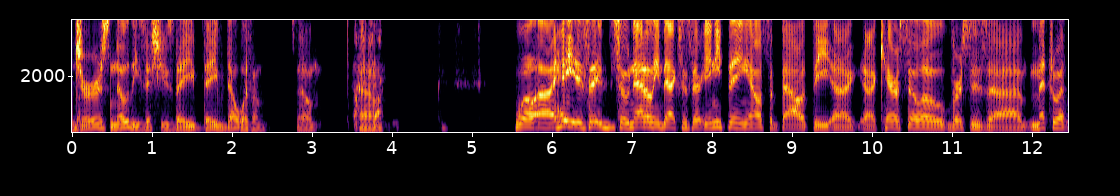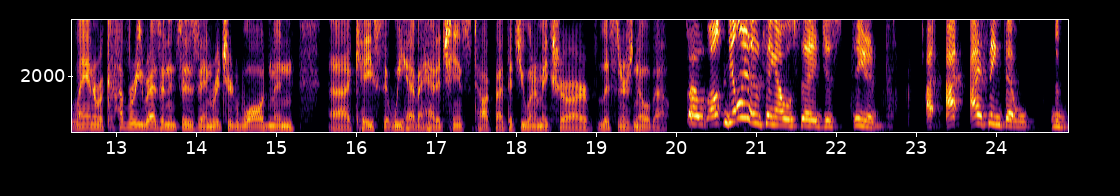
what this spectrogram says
jurors know these issues they they've dealt with them so um, well, uh, hey, is it, so Natalie and Dax? Is there anything else about the uh, uh, Carusillo versus uh, Metro Atlanta Recovery Residences and Richard Waldman uh, case that we haven't had a chance to talk about that you want to make sure our listeners know about? Oh, well, the only other thing I will say, just you know, I, I, I think that the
